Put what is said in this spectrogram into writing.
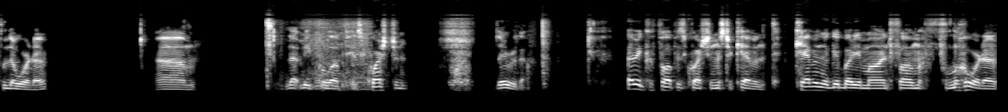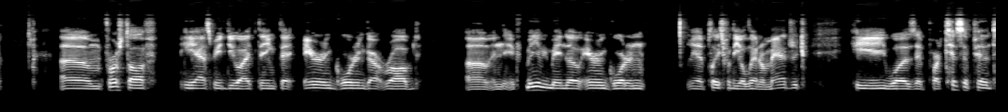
Florida. Um, let me pull up his question. There we go. Let me pull up his question, Mr. Kevin. Kevin, a good buddy of mine from Florida. Um, first off, he asked me, "Do I think that Aaron Gordon got robbed?" Um, and if many of you may know, Aaron Gordon yeah, plays for the Orlando Magic. He was a participant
